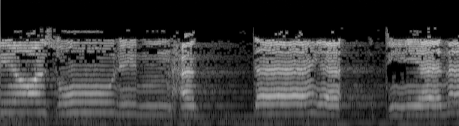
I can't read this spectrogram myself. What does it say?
لرسول حتى يأتينا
